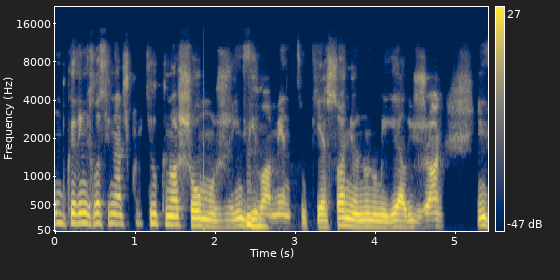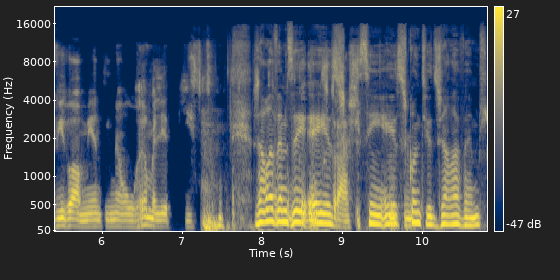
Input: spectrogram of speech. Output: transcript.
um bocadinho relacionados com aquilo que nós somos individualmente, o que é a Sónia, o Nuno Miguel e o João individualmente e não o ramalhete que isso. Já lá vamos a, a Um bocadinho por esses, sim, a esses Uhum. conteúdos, já lá vamos.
